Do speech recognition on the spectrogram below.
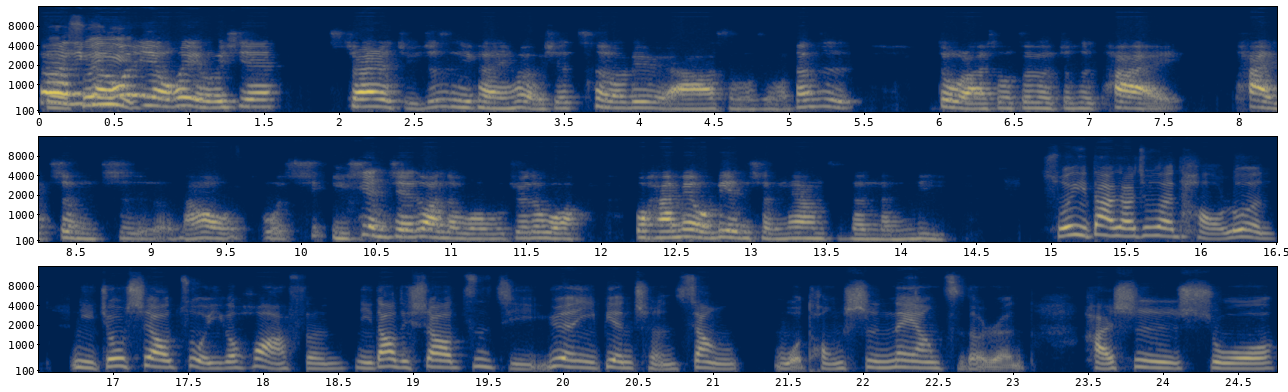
当然，你可能也有会有一些 strategy，就是你可能会有一些策略啊，什么什么。但是对我来说，真的就是太太政治了。然后我现以现阶段的我，我觉得我我还没有练成那样子的能力。所以大家就在讨论，你就是要做一个划分，你到底是要自己愿意变成像我同事那样子的人，还是说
